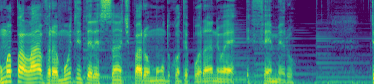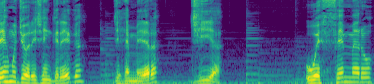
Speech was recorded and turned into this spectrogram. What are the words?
Uma palavra muito interessante para o mundo contemporâneo é efêmero. Termo de origem grega, de remera, dia. O efêmero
